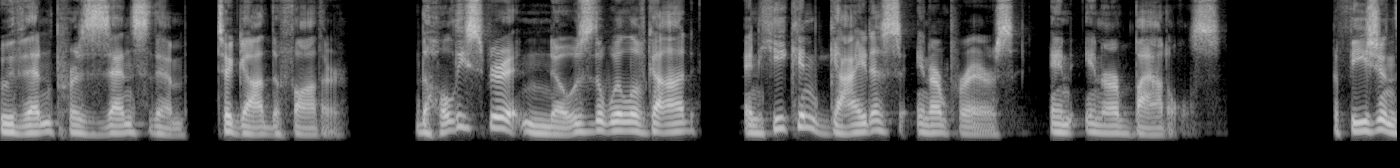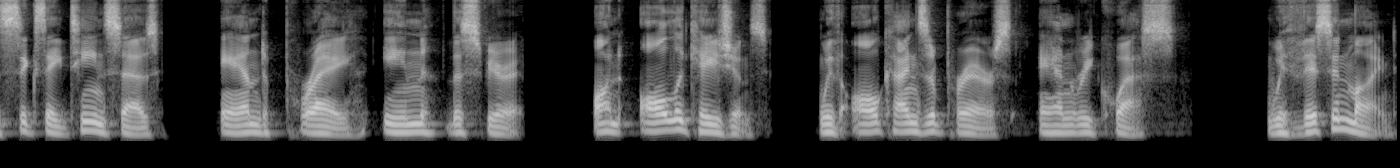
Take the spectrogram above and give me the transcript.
who then presents them to God the Father. The Holy Spirit knows the will of God and he can guide us in our prayers and in our battles. Ephesians 6:18 says, "And pray in the Spirit on all occasions with all kinds of prayers and requests. With this in mind,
